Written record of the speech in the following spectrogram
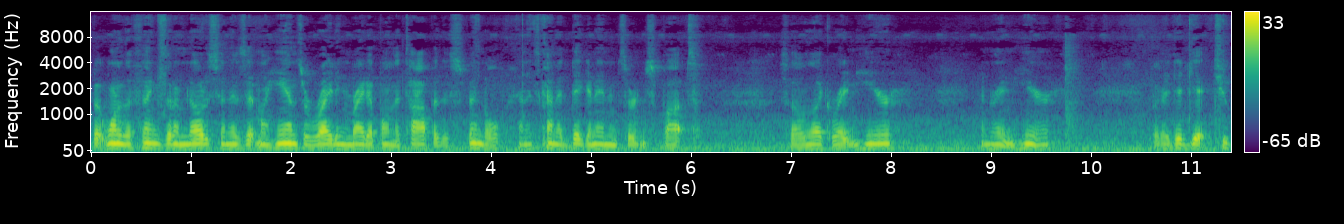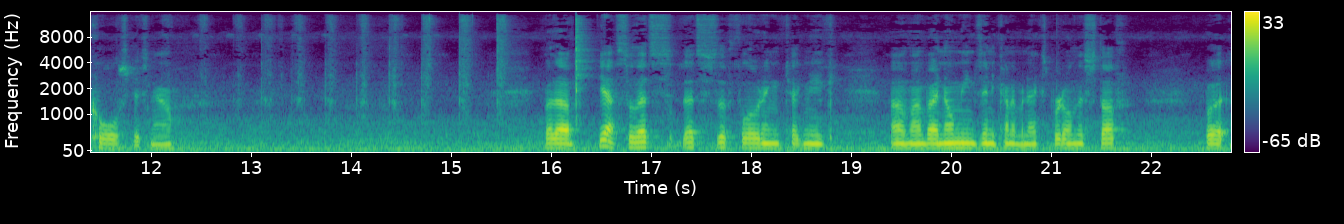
but one of the things that I'm noticing is that my hands are riding right up on the top of the spindle and it's kind of digging in in certain spots. So like right in here and right in here but I did get two coals just now. But uh, yeah, so that's that's the floating technique. Um, I'm by no means any kind of an expert on this stuff, but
